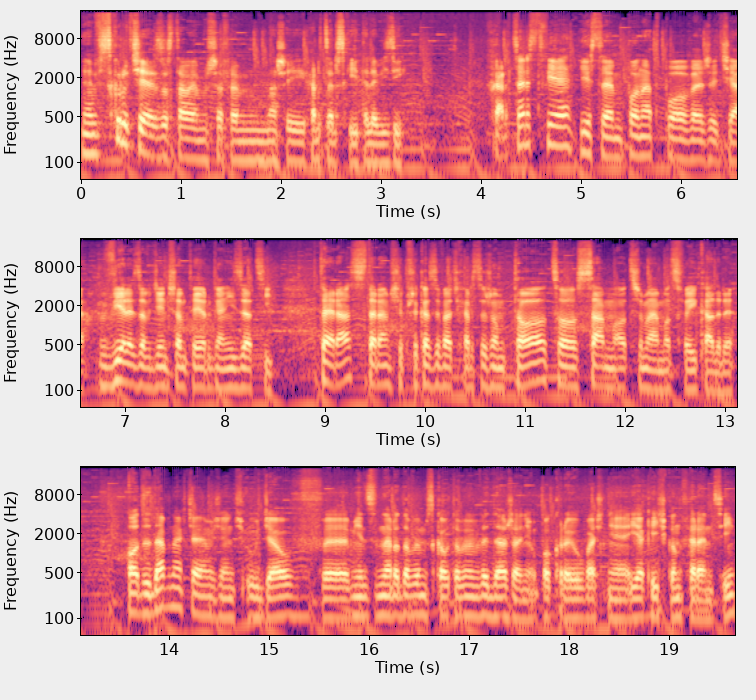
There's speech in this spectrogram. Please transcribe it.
W skrócie zostałem szefem naszej harcerskiej telewizji. W harcerstwie jestem ponad połowę życia. Wiele zawdzięczam tej organizacji. Teraz staram się przekazywać harcerzom to, co sam otrzymałem od swojej kadry. Od dawna chciałem wziąć udział w międzynarodowym skautowym wydarzeniu pokroju właśnie jakiejś konferencji,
